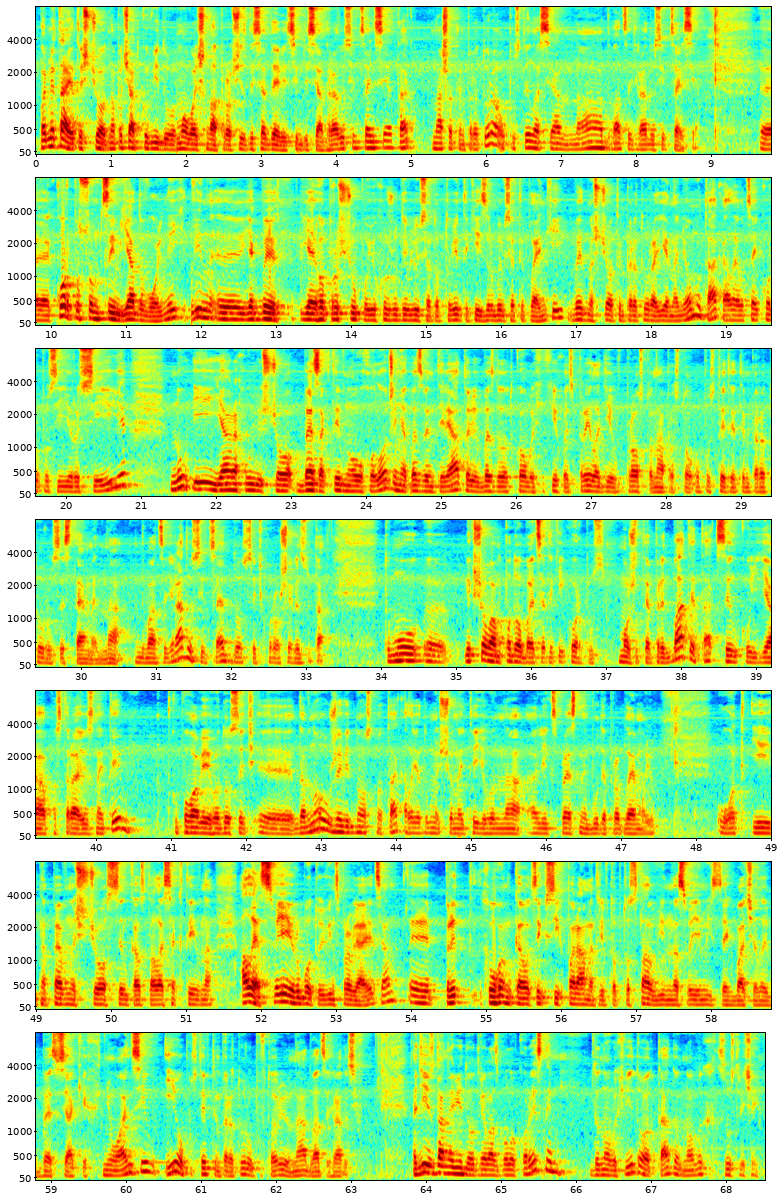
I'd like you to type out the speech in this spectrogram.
Пам'ятаєте, що на початку відео мова йшла про 69-70 градусів Цельсія. Так, наша температура опустилася на 20 градусів Цельсія. Е, Корпусом цим я довольний. Він, е, якби я його прощупую, хожу, дивлюся, тобто він такий зробився тепленький. Видно, що температура є на ньому, так, але оцей корпус її розсіює. Ну і я рахую, що без активного охолодження, без вентиляторів, без додаткових якихось приладів, просто-напросто опустити температуру системи на 20 градусів це досить хороший результат. Тому, е, якщо вам подобається такий корпус, можете придбати. Так, ссылку я постараюсь знайти. Купував я його досить е, давно вже відносно, так, але я думаю, що знайти його на AliExpress не буде проблемою. От, і напевно, що ссылка осталась активна. Але з своєю роботою він справляється. Е, Пригонка оцих всіх параметрів, тобто став він на своє місце, як бачили, без всяких нюансів, і опустив температуру, повторюю, на 20 градусів. Надіюсь, дане відео для вас було корисним. До нових відео та до нових зустрічей.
